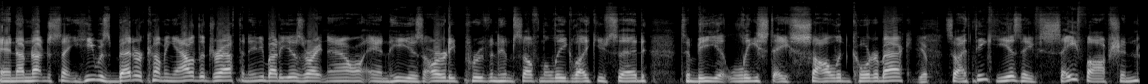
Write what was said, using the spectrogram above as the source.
And I'm not just saying he was better coming out of the draft than anybody is right now, and he has already proven himself in the league, like you said, to be at least a solid quarterback. Yep. So I think he is a safe option.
